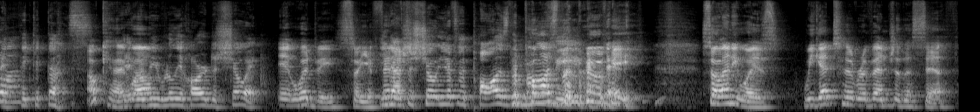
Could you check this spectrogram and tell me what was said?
little. I think it does. Okay, It well- would be really hard to show it. It would be. So you Finish, You'd have to show. You have to pause the pause movie. the movie. so, anyways, we get to Revenge of the Sith,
